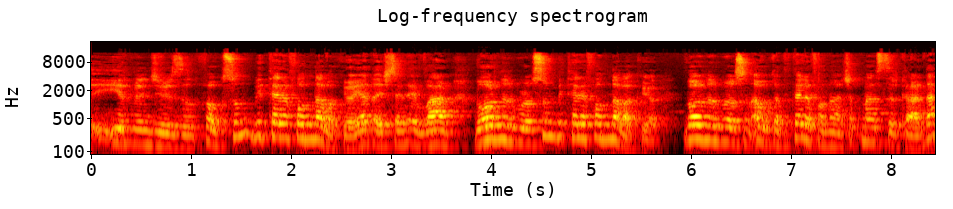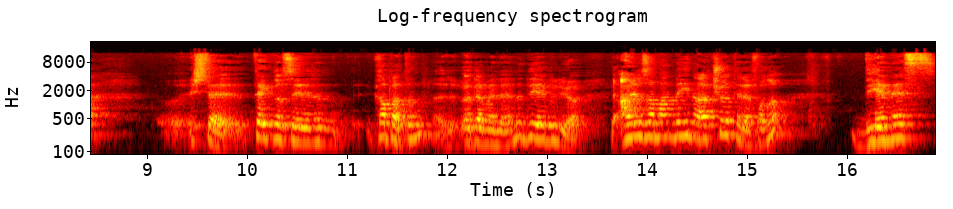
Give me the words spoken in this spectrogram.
e, 20. yüzyıl Fox'un bir telefonuna bakıyor ya da işte ne var Warner Bros'un bir telefonuna bakıyor. Warner Bros'un avukatı telefonu açıp Mastercard'a e, işte TeknoSeyir'in kapatın e, ödemelerini diyebiliyor. Aynı zamanda yine açıyor telefonu DNS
